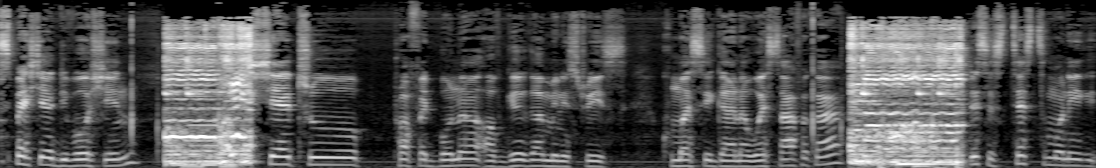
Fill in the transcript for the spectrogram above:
Special devotion shared through Prophet Bona of Gilgal Ministries, Kumasi, Ghana, West Africa. This is Testimony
